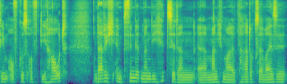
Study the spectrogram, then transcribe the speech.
dem Aufguss auf die Haut. Und dadurch empfindet man die Hitze dann äh, manchmal paradoxerweise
